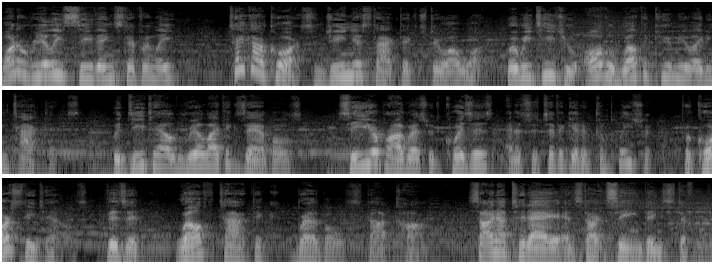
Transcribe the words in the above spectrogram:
Want to really see things differently? Take our course, Ingenious Tactics 201, where we teach you all the wealth accumulating tactics with detailed real life examples. See your progress with quizzes and a certificate of completion. For course details, visit wealthtacticrebels.com. Sign up today and start seeing things differently.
